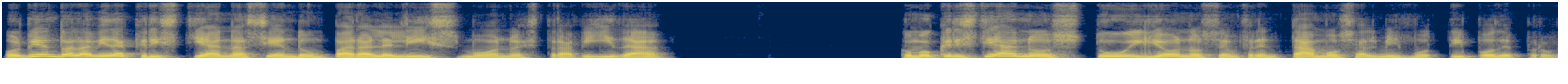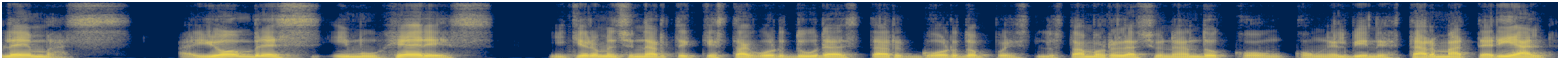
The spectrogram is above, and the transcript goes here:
Volviendo a la vida cristiana, haciendo un paralelismo a nuestra vida, como cristianos, tú y yo nos enfrentamos al mismo tipo de problemas. Hay hombres y mujeres y quiero mencionarte que esta gordura, estar gordo, pues lo estamos relacionando con, con el bienestar material.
